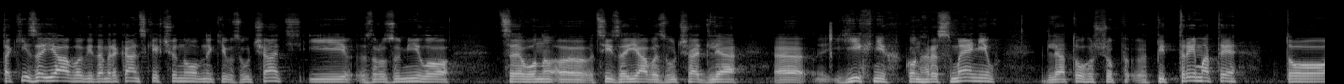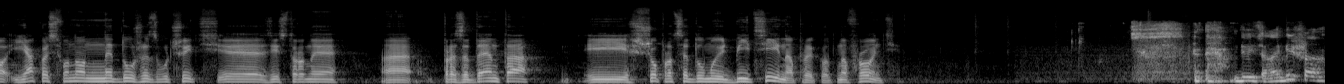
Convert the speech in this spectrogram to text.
такі заяви від американських чиновників звучать, і зрозуміло, це воно е, ці заяви звучать для е, їхніх конгресменів для того, щоб підтримати, то якось воно не дуже звучить е, зі сторони е, президента. І що про це думають бійці, наприклад, на фронті? Дивіться, найбільша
